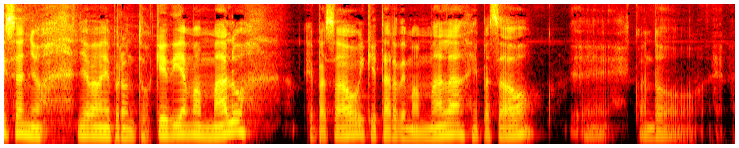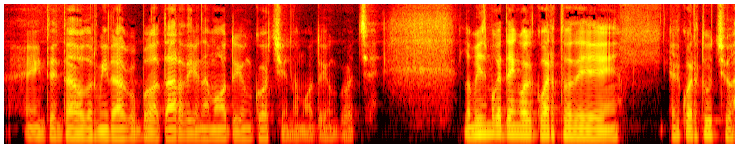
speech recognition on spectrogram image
Ay, Saño, llévame pronto. ¿Qué día más malo he pasado y qué tarde más mala he pasado eh, cuando he intentado dormir algo por la tarde y una moto y un coche, una moto y un coche. Lo mismo que tengo el cuarto de... el cuartucho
